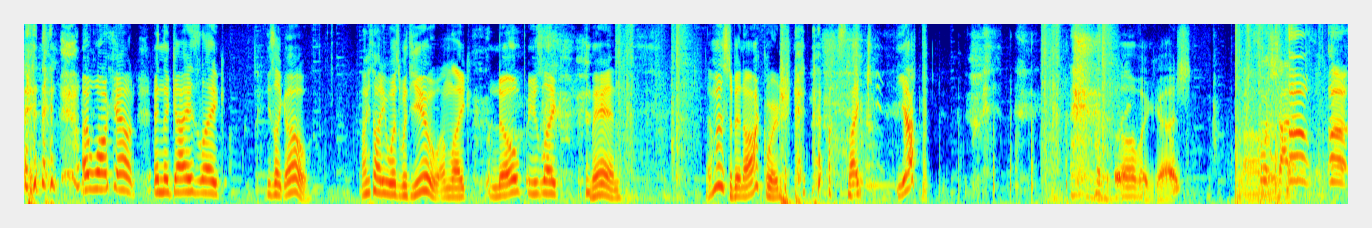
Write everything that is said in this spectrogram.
and then I walk out, and the guy's like, he's like, oh, I thought he was with you. I'm like, nope. He's like, man, that must have been awkward. I was like, yep. oh my gosh. Someone shot Oh, uh,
